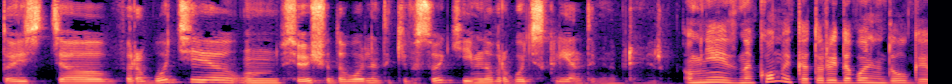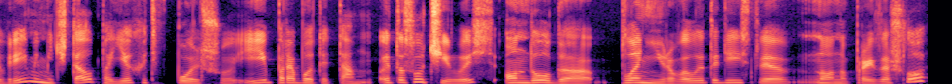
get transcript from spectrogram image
То есть а, в работе он все еще довольно-таки высокий, именно в работе с клиентами, например. У меня есть знакомый, который довольно долгое время мечтал поехать в Польшу и поработать там. Это случилось, он долго планировал это действие, но оно произошло.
